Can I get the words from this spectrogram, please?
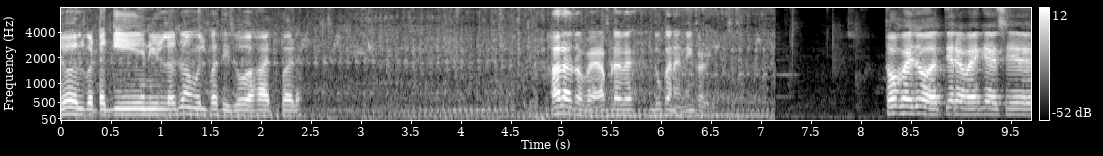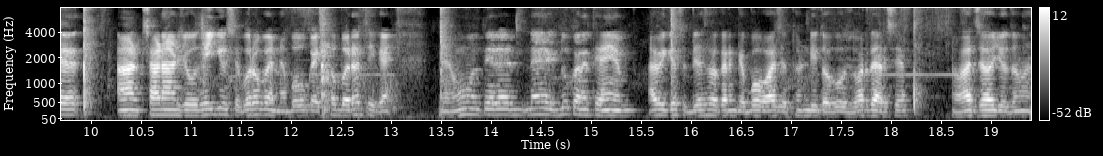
જો અલપટકી નીલો જો અલપતિ જો હાથ પાડે. હાલો તો ભાઈ, આપણે હવે દુકાને નીકળીએ. તો ભાઈ જો, અત્યારે વાગ્યા છે આઠ, સાડા આઠ જેવું થઈ ગયું છે, બરોબર ને? બહુ કાંઈ ખબર નથી કાંઈ. ને હું અત્યારે ડાયરેક્ટ દુકાનેથી અહીંયા આવી ગયો છું બેસવા, કારણ કે બહુ આજે ઠંડી તો બહુ જોરદાર છે. વાત જાવજો તમે.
